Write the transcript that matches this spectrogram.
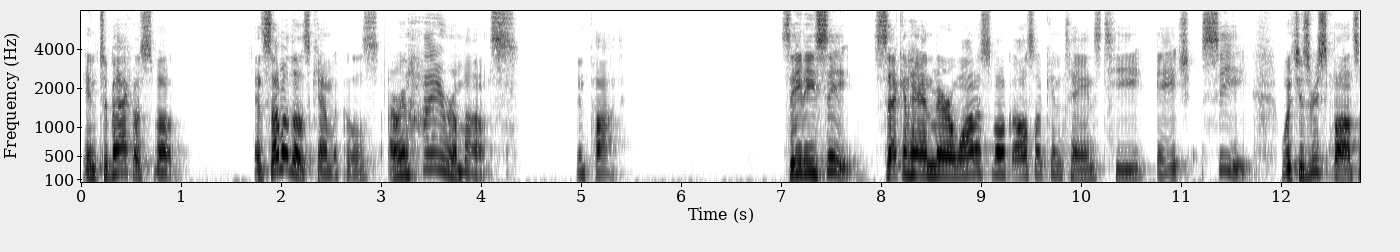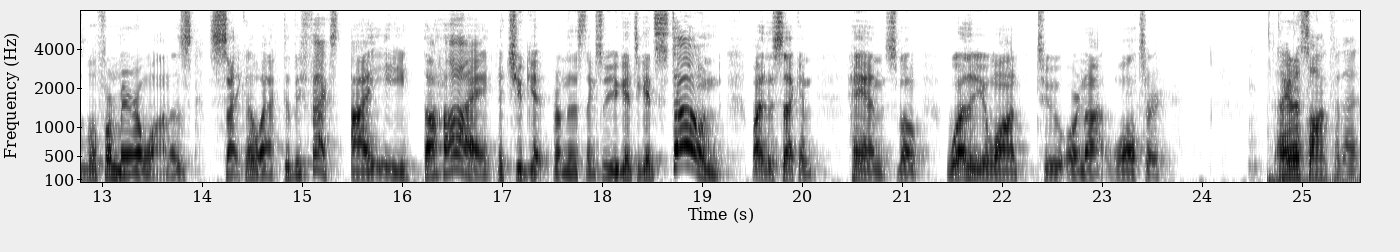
in tobacco smoke. And some of those chemicals are in higher amounts in pot. CDC. Secondhand marijuana smoke also contains THC, which is responsible for marijuana's psychoactive effects, i.e., the high that you get from this thing. So you get to get stoned by the second-hand smoke, whether you want to or not. Walter. I got a song for that.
